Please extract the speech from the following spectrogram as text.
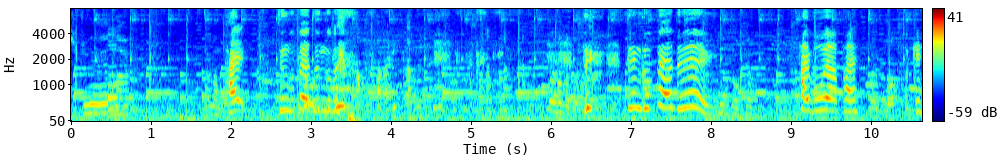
집중해. 발 등급해 등급해 등 급해 등발 뭐야 발. 오케이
